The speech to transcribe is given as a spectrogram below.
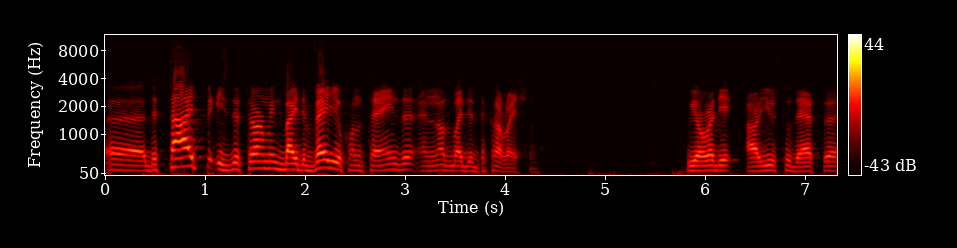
Uh, the type is determined by the value contained and not by the declaration. We already are used to that uh,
